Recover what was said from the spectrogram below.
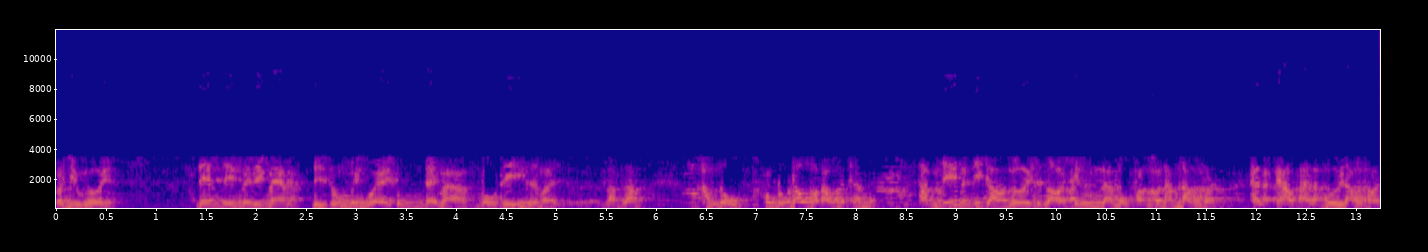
có nhiều người đem tiền về Việt Nam, đi xuống miền quê cũng để mà bố thí rồi mà làm làm không đủ không đủ đâu vào đâu hết trơn thậm chí mình chỉ cho người xin lỗi chừng là một phần có 5 đồng thôi, hay là cao tay là 10 đồng thôi,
